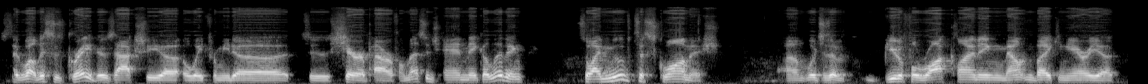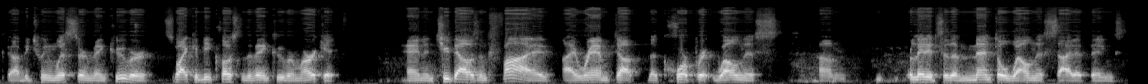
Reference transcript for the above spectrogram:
said, well, this is great. There's actually a, a way for me to, to share a powerful message and make a living. So I moved to Squamish um, which is a beautiful rock climbing, mountain biking area uh, between Whistler and Vancouver, so I could be close to the Vancouver market. And in 2005, I ramped up the corporate wellness um, related to the mental wellness side of things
